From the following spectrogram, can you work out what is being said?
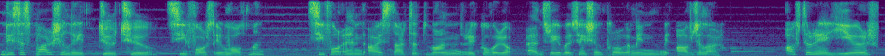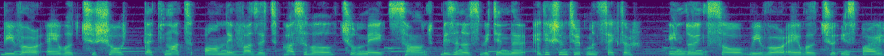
This is partially due to C4's involvement. C4 and I started one recovery and rehabilitation program in Avcılar. After a year, we were able to show that not only was it possible to make sound business within the addiction treatment sector, in doing so, we were able to inspire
